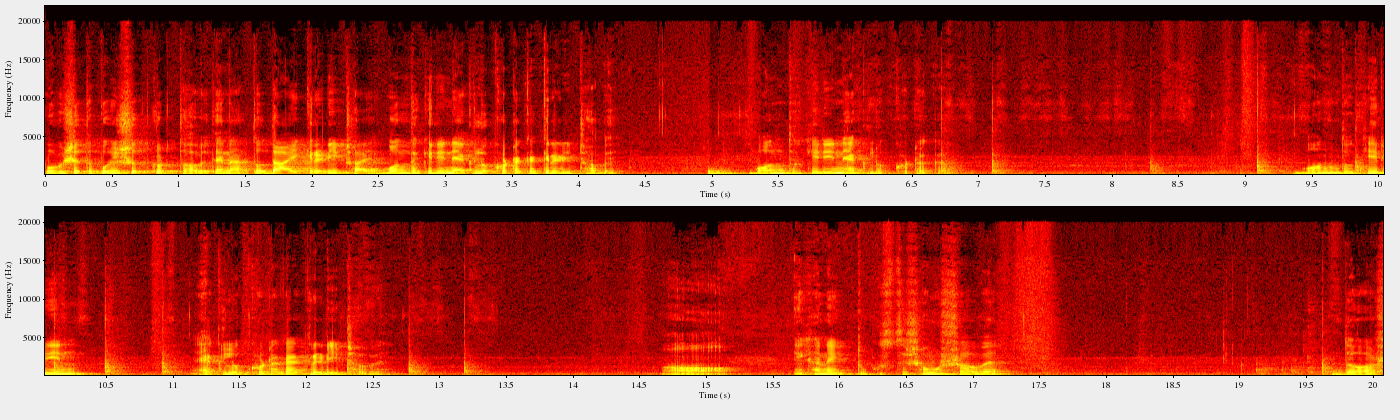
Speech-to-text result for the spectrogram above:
ভবিষ্যতে পরিশোধ করতে হবে তাই না? তো দায় ক্রেডিট হয় বন্ধকি ঋণ এক লক্ষ টাকা ক্রেডিট হবে। বন্ধকি ঋণ এক লক্ষ টাকা। বন্ধকি ঋণ এক লক্ষ টাকা ক্রেডিট হবে। ও, এখানে একটু বুঝতে সমস্যা হবে। দশ,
